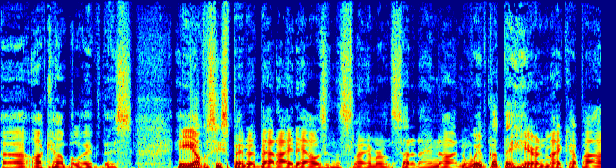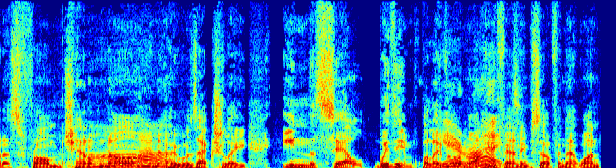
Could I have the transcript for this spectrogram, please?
Uh, I can't believe this. He obviously spent about eight hours in the slammer on Saturday night, and we've got the hair and makeup artist from Channel Ah. 9 who was actually in the cell with him, believe it or not. He found himself in that one.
